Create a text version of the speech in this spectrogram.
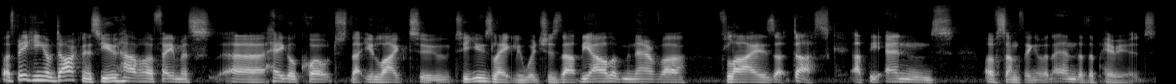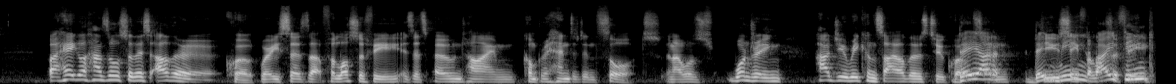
But speaking of darkness, you have a famous uh, Hegel quote that you like to, to use lately, which is that the owl of Minerva flies at dusk, at the end of something, at the end of the period. But Hegel has also this other quote where he says that philosophy is its own time comprehended in thought. And I was wondering, how do you reconcile those two quotes? They are. they mean. I think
